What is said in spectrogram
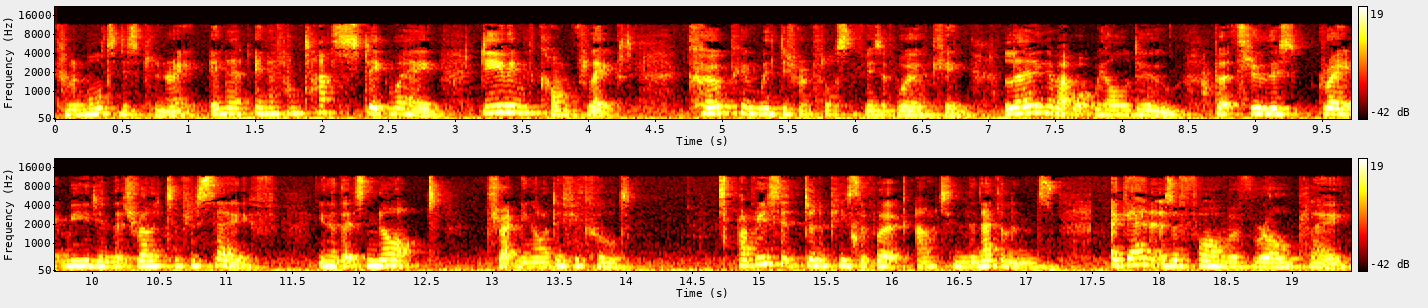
kind of multidisciplinary in a in a fantastic way, dealing with conflict, coping with different philosophies of working, learning about what we all do, but through this great medium that's relatively safe, you know, that's not threatening or difficult. I've recently done a piece of work out in the Netherlands, again as a form of role play,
